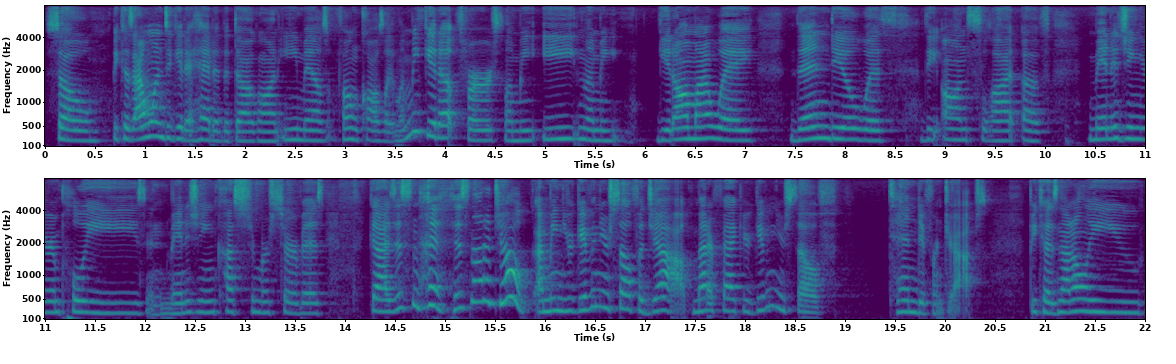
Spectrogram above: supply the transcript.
So, because I wanted to get ahead of the doggone emails and phone calls, like, let me get up first, let me eat, let me get on my way, then deal with the onslaught of managing your employees and managing customer service guys, it's not, it's not a joke. I mean, you're giving yourself a job. Matter of fact, you're giving yourself 10 different jobs because not only you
